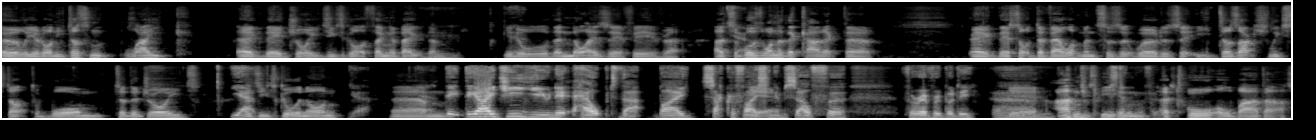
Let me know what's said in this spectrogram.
earlier on he doesn't like uh, their droids. He's got a thing about them. You know, they're not his uh, favourite. I suppose one of the character, uh, their sort of developments, as it were, is that he does actually start to warm to the droids Yeah. as he's going on. Yeah. Um, The the IG unit helped that by sacrificing Yeah. himself for for everybody. Um, yeah, and which is still being a total badass.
